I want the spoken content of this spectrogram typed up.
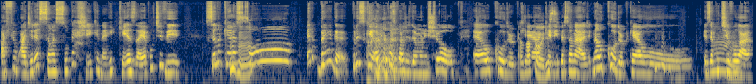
a, a direção é super chique, né? Riqueza, Apple TV. Sendo que era uhum. só. Era brega. Por isso que a única coisa que eu gosto de The Morning Show é o Kudur, que é aquele personagem. Não, o Kudur, porque é o executivo hum. lá.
